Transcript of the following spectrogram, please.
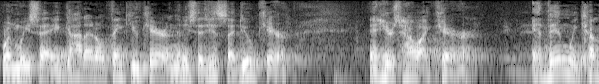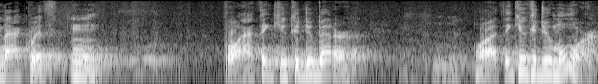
when we say, God, I don't think you care. And then He says, Yes, I do care. And here's how I care. And then we come back with, hmm, well, I think you could do better. Or I think you could do more.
